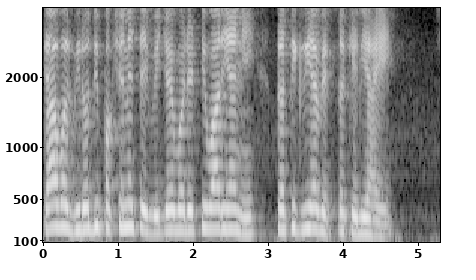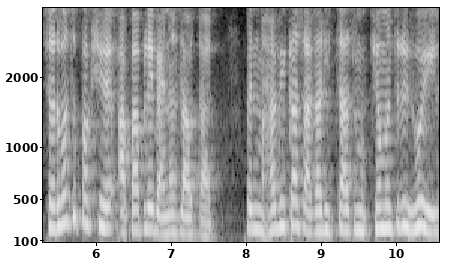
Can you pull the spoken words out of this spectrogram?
त्यावर विरोधी पक्षनेते विजय वडेट्टीवार यांनी प्रतिक्रिया व्यक्त केली आहे. सर्वच पक्ष आपापले बॅनर्स लावतात पण महाविकास आघाडीचाच मुख्यमंत्री होईल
